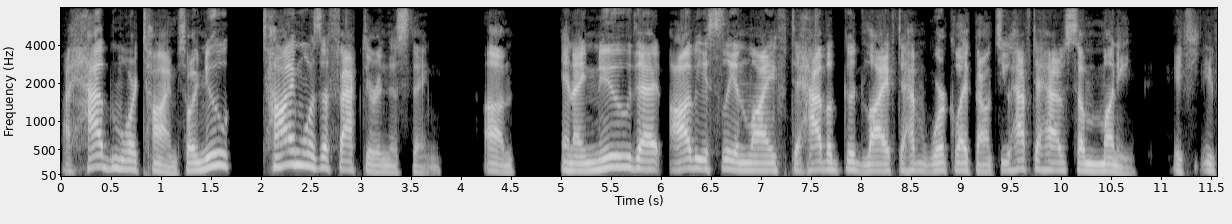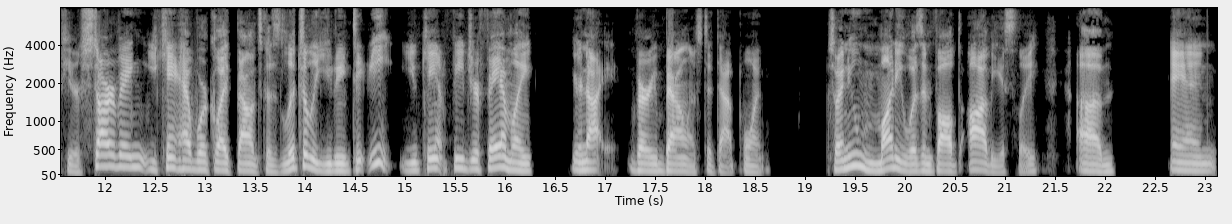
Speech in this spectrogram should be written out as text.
I have more time. So I knew time was a factor in this thing. Um, and I knew that obviously in life, to have a good life, to have work life balance, you have to have some money. If, if you're starving, you can't have work life balance because literally you need to eat. You can't feed your family. You're not very balanced at that point. So I knew money was involved, obviously. Um, and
